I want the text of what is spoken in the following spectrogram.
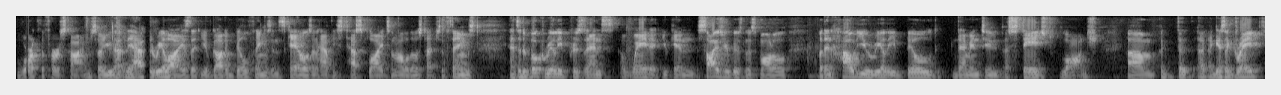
work the first time. So you they have to realize that you've got to build things in scales and have these test flights and all of those types of things. And so the book really presents a way that you can size your business model but then how do you really build them into a staged launch? Um, the, I guess a great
